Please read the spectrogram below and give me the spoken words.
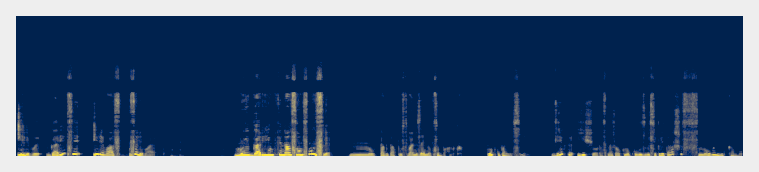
Или вы горите, или вас заливает. Мы горим в финансовом смысле. Ну, тогда пусть вами займется банк. Трубку повесили. Директор еще раз нажал кнопку вызова секретарши, снова никого.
